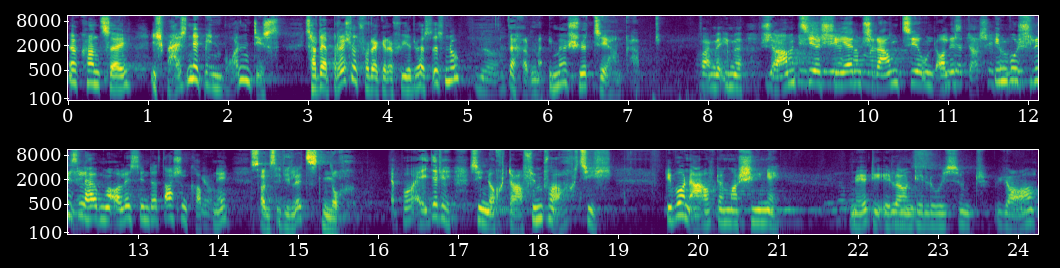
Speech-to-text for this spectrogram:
Ja, kann sein. Ich weiß nicht, wen war denn das? Das hat der Breschel fotografiert, weißt du das noch? Ja. Da hat man immer Schürze angehabt. Weil wir immer Schraubenzieher, Scheren, Schraubenzieher und alles. Imbusschlüssel haben wir alles in der Tasche gehabt. Ja. Ne? Sind Sie die Letzten noch? Ein paar Ältere sind noch da, 85. Die waren auch auf der Maschine. Ne, die Ella und die Louis. Und ja,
